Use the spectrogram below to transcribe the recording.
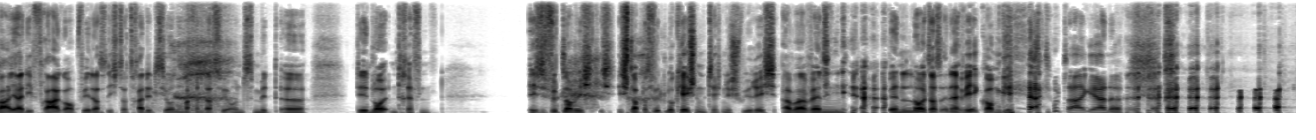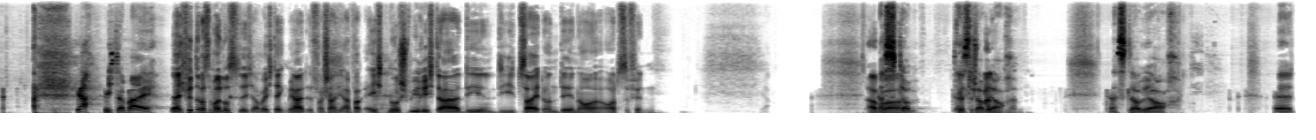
war ja die Frage, ob wir das nicht zur Tradition machen, dass wir uns mit äh, den Leuten treffen. Ich würde, glaube ich, ich, ich glaube, das wird location-technisch schwierig, aber wenn, wenn Leute aus NRW kommen, ja, total gerne. Ja, bin ich dabei. Ja, ich finde das immer lustig, aber ich denke mir halt, ist wahrscheinlich einfach echt nur schwierig, da die, die Zeit und den Ort zu finden. Aber das glaube glaub ich auch. werden. Das glaube ich auch. Äh,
